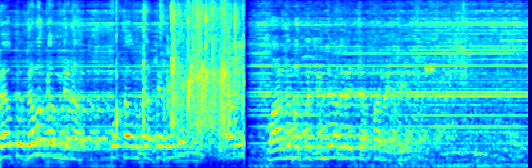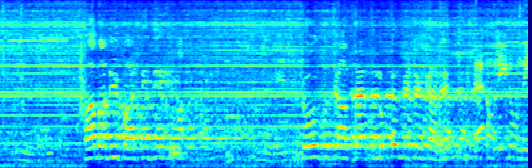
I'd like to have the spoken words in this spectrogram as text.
ਮੈਂ ਉਹ ਤੋਂ ਡਬਲ ਕੰਮ ਜਿਹੜਾ ਉਹ ਤੁਹਾਨੂੰ ਕਰਕੇ ਦਊਂਗਾ ਵਾਰਡ ਨੰਬਰ 55 ਦੇ ਵਿੱਚ ਆਪਾਂ ਬੈਠੇ ਹਾਂ। ਆਮ ਆਦਮੀ ਪਾਰਟੀ ਦੀ ਚੋਣ ਪ੍ਰਚਾਰ ਤਹਿਤ ਨੁੱਕਰ ਮੀਟਿੰਗ ਕਰ ਰਹੇ ਹਾਂ। ਇਹ ਕੰਪਲੀਟ ਹੁੰਦੀ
